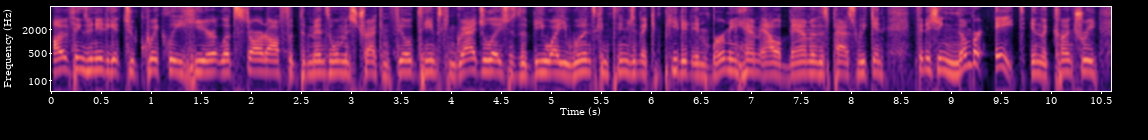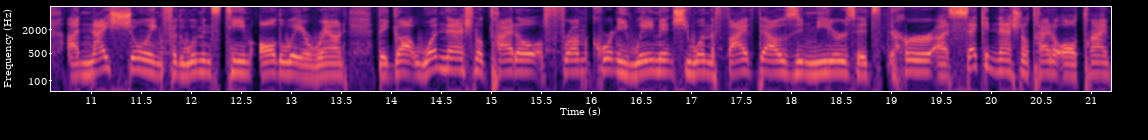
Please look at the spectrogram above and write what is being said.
other things we need to get to quickly here. Let's start off with the men's and women's track and field teams. Congratulations to the BYU women's contingent that competed in Birmingham, Alabama this past weekend, finishing number eight in the country. A nice showing for the women's team all the way around. They got one national title from Courtney Wayment. She won the 5,000 meters. It's her uh, second national title all time.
